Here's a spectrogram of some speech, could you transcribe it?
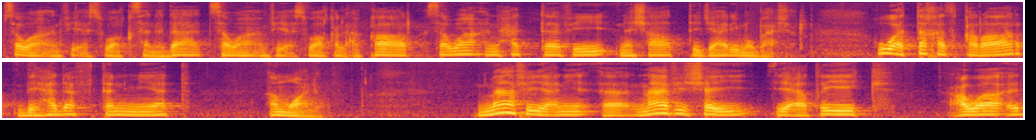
سواء في أسواق سندات، سواء في أسواق العقار، سواء حتى في نشاط تجاري مباشر. هو اتخذ قرار بهدف تنمية أمواله. ما في يعني آه، ما في شيء يعطيك عوائد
